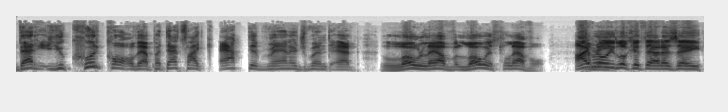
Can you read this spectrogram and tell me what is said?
That you could call that, but that's like active management at low level, lowest level. I, I really mean- look at that as a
